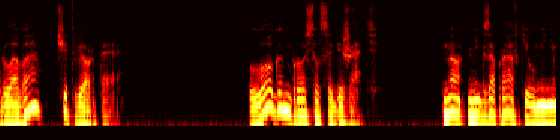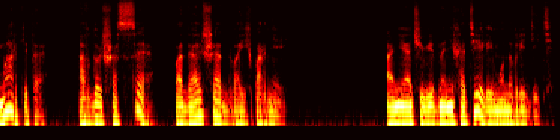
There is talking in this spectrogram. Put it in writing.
Глава четвертая. Логан бросился бежать. Но не к заправке у мини-маркета, а вдоль шоссе, подальше от двоих парней. Они, очевидно, не хотели ему навредить,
